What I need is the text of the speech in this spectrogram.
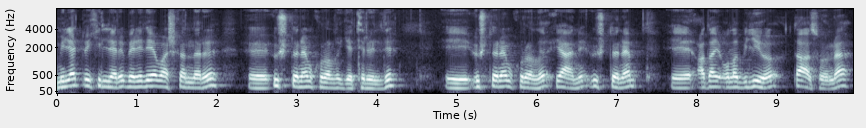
Milletvekilleri, belediye başkanları 3 e, dönem kuralı getirildi. 3 e, dönem kuralı yani 3 dönem e, aday olabiliyor. Daha sonra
